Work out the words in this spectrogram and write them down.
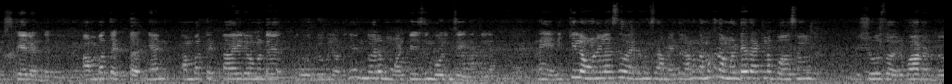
ഇൻസ്റ്റയിലുണ്ട്. അമ്പത്തെട്ട് ഞാൻ അമ്പത്തെട്ടായിരം കൊണ്ട് യൂട്യൂബിലുണ്ട്. ഞാൻ ഇന്നൊരു മോണിറ്റൈസും പോലും ചെയ്തിട്ടില്ല. എനിക്ക് ലോൺലെസ് വരുന്ന സമയത്ത് കാരണം നമുക്ക് നമ്മളുടേതായിട്ടുള്ള പേഴ്സണൽ ഇഷ്യൂസ് ഒരുപാടുണ്ട്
